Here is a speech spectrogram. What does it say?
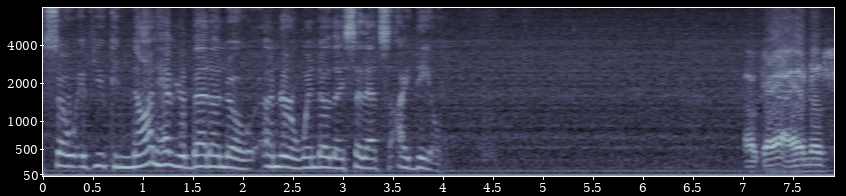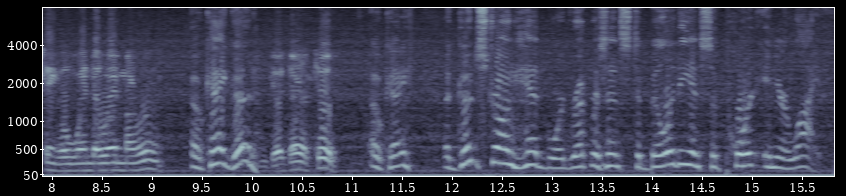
So if you cannot have your bed under under a window, they say that's ideal. Okay, I have no single window in my room. Okay, good. I'm good there too. Okay. A good strong headboard represents stability and support in your life.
